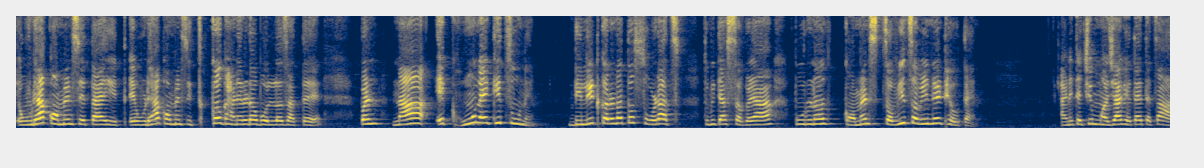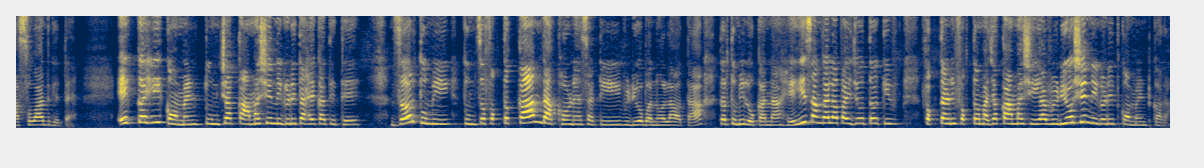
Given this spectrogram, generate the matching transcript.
एवढ्या कॉमेंट्स येत आहेत एवढ्या कॉमेंट्स इतकं घाणेरडं बोललं जातं आहे पण ना एक हून आहे की चून आहे डिलीट करणं तर सोडाच. तुम्ही त्या सगळ्या पूर्ण कॉमेंट्स चवी चवीने ठेवताय. आणि त्याची मजा घेताय त्याचा आस्वाद घेताय. एकही कॉमेंट तुमच्या कामाशी निगडीत आहे का तिथे? जर तुम्ही तुमचं फक्त काम दाखवण्यासाठी व्हिडिओ बनवला होता तर तुम्ही लोकांना हेही सांगायला पाहिजे होतं की फक्त आणि फक्त माझ्या कामाशी या व्हिडिओशी निगडीत कॉमेंट करा.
